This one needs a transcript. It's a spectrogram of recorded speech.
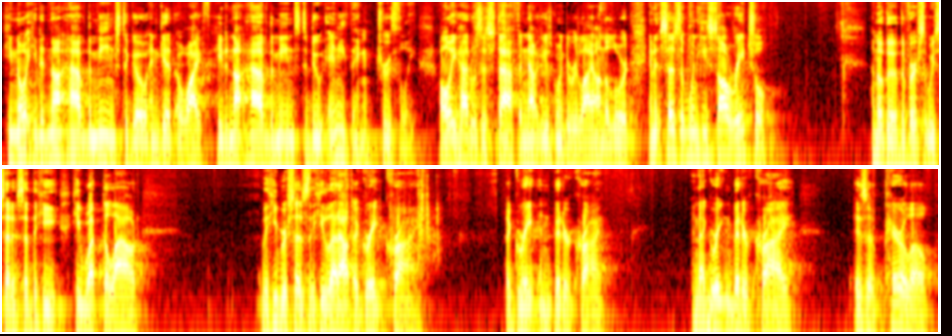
He know he did not have the means to go and get a wife. He did not have the means to do anything truthfully. All he had was his staff, and now he was going to rely on the Lord. And it says that when he saw Rachel, I know the, the verse that we said, it said that he, he wept aloud. The Hebrew says that he let out a great cry, a great and bitter cry. And that great and bitter cry is a parallel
